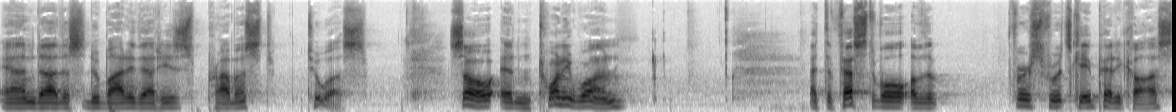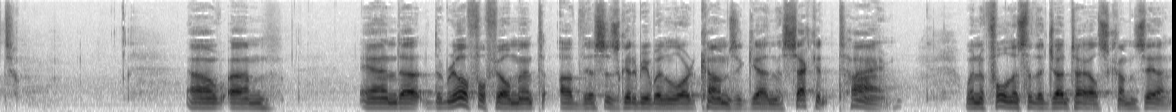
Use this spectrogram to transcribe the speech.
and uh, this new body that He's promised to us. So in 21, at the festival of the first fruits came Pentecost. Uh, um, and uh, the real fulfillment of this is going to be when the Lord comes again the second time, when the fullness of the Gentiles comes in.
